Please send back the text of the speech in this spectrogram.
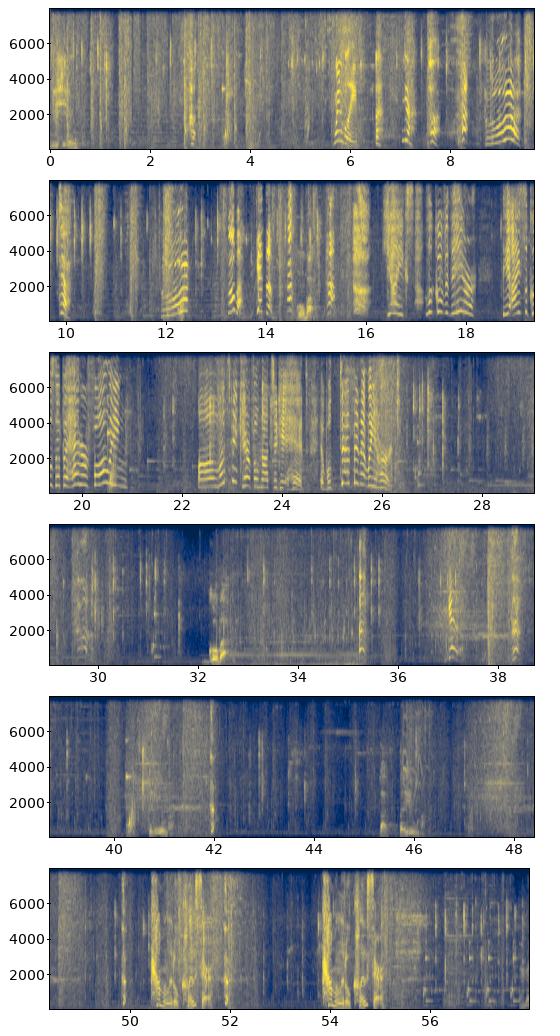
He, he. Ilha de. Windblade! Yeah, huh, ha, duh. Uh, get them! Ha, Oba! Yikes! Look over there! The icicles up ahead are falling! Uh, let's be careful not to get hit. It will definitely hurt. Guoba! Get him! Cadê eu? Tá. Come a little closer. Come a little closer. Pega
